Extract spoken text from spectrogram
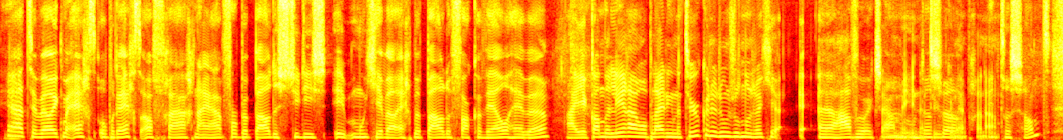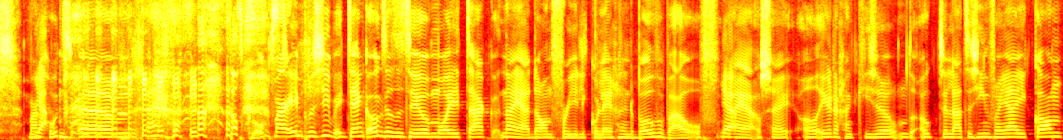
Ja, terwijl ik me echt oprecht afvraag, nou ja, voor bepaalde studies eh, moet je wel echt bepaalde vakken wel hebben. Nou, je kan de leraaropleiding natuur kunnen doen zonder dat je eh, HAVO-examen in Oh, dat is natuurkunde wel hebt gedaan. interessant. Maar Ja. goed, ehm, Dat klopt. maar in principe, ik denk ook dat het een heel mooie taak, nou ja, dan voor jullie collega's in de bovenbouw of Ja. nou ja, als zij al eerder gaan kiezen, om de- ook te laten zien van ja, je kan.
